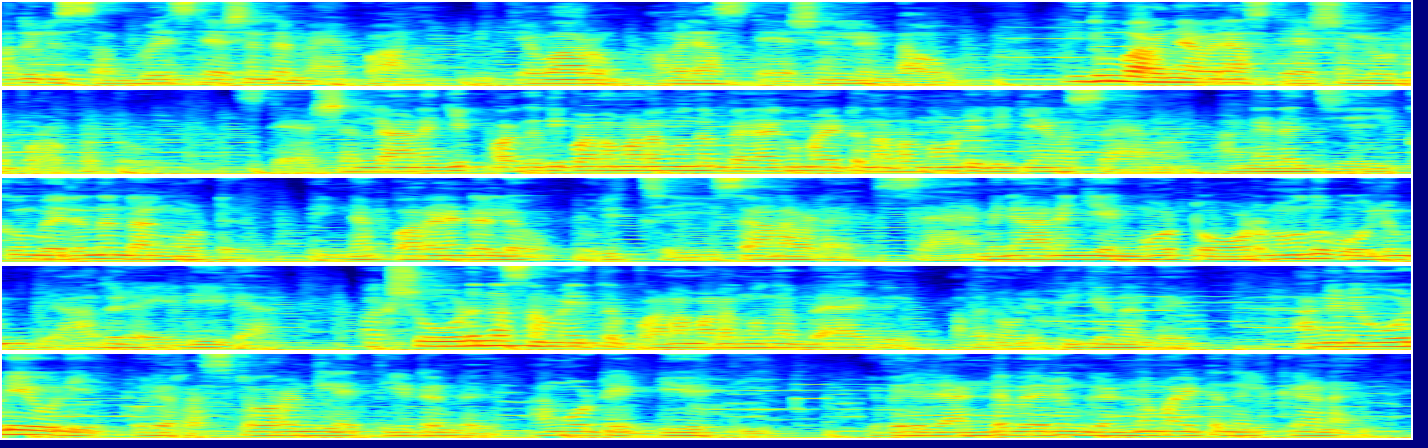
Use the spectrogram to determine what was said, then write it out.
അതൊരു സബ്വേ സ്റ്റേഷന്റെ മാപ്പാണ്. മിക്കവാറും അവർ ആ സ്റ്റേഷനിൽ ഉണ്ടാവും ഇതും പറഞ്ഞ് അവർ ആ സ്റ്റേഷനിലോട്ട് പുറപ്പെട്ടു. സ്റ്റേഷനിലാണെങ്കിൽ പകുതി പണമടങ്ങുന്ന ബാഗുമായിട്ട് നടന്നുകൊണ്ടിരിക്കുകയാണ് സാം അങ്ങനെ ജയിക്കും വരുന്നുണ്ട് അങ്ങോട്ട്. പിന്നെ പറയണ്ടല്ലോ ഒരു ചെയ്സാണ് അവിടെ സാമിനാണെങ്കിൽ എങ്ങോട്ട് ഓടണമെന്ന് പോലും യാതൊരു ഐഡിയ ഇല്ല. പക്ഷെ ഓടുന്ന സമയത്ത് പണമടങ്ങുന്ന ബാഗ് അവൻ ഒളിപ്പിക്കുന്നുണ്ട്. അങ്ങനെ ഓടി ഓടി ഒരു റെസ്റ്റോറന്റിൽ എത്തിയിട്ടുണ്ട്. അങ്ങോട്ട് എഡ്ഡിയും എത്തി. ഇവർ രണ്ടുപേരും ഗണ്ണുമായിട്ട് നിൽക്കുകയാണ്.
